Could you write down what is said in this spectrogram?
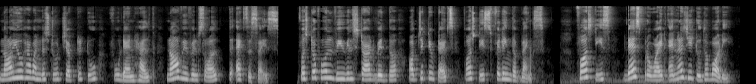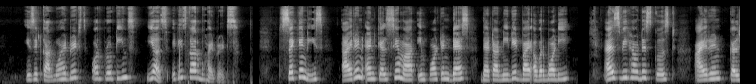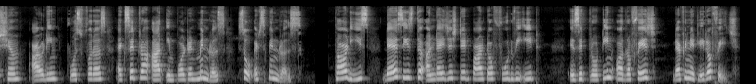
now you have understood chapter 2 food and health. Now we will solve the exercise. First of all, we will start with the objective types. First is filling the blanks. First is does provide energy to the body. Is it carbohydrates or proteins? Yes, it is carbohydrates. Second is iron and calcium are important days that are needed by our body. As we have discussed, iron, calcium, iodine, phosphorus, etc. are important minerals. So, it's minerals. Third is dash is the undigested part of food we eat. Is it protein or roughage? Definitely roughage.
